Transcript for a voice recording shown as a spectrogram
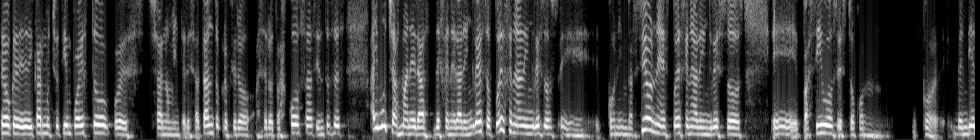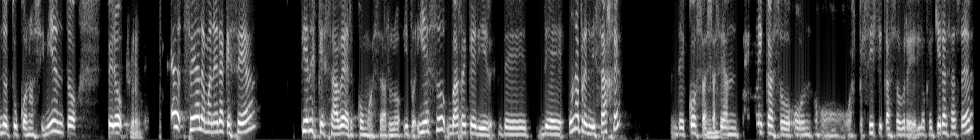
tengo que dedicar mucho tiempo a esto, pues ya no me interesa tanto, prefiero hacer otras cosas. Y entonces hay muchas maneras de generar ingresos. Puedes generar ingresos eh, con inversiones, puedes generar ingresos eh, pasivos, esto con vendiendo tu conocimiento, pero sea la manera que sea, tienes que saber cómo hacerlo. Y, eso va a requerir de, un aprendizaje de cosas, ya sean técnicas o, específicas sobre lo que quieras hacer,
